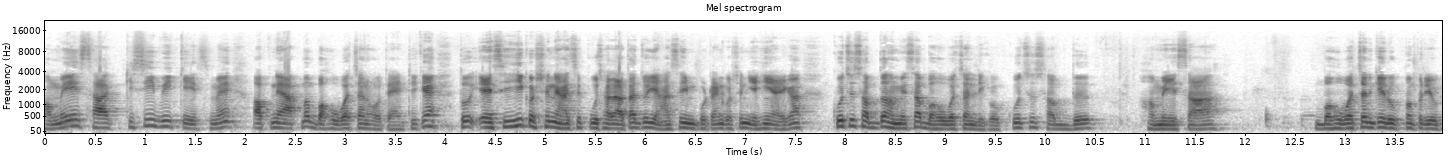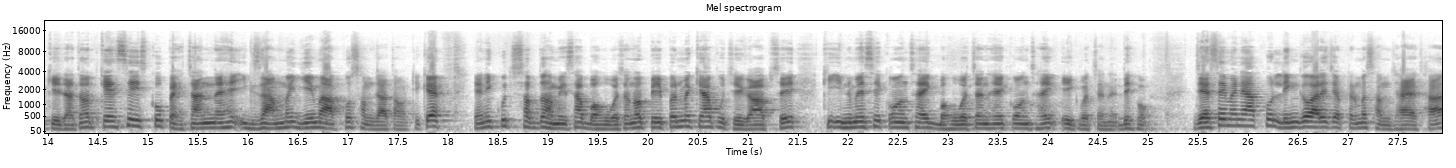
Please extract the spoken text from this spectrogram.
हमेशा किसी भी केस में अपने आप में बहुवचन होते हैं, ठीक है? तो ऐसे ही क्वेश्चन यहाँ से पूछा जाता है, जो यहाँ से इंपॉर्टेंट क्वेश्चन यही आएगा। कुछ शब्द हमेशा बहुवचन लिखो। कुछ शब्द हमेशा बहुवचन के रूप में प्रयोग किए जाते हैं। और कैसे इसको पहचानना है? एग्ज़ाम में ये मैं आपको समझाता हूँ, ठीक है? यानी कुछ शब्द हमेशा बहुवचन। और पेपर में क्या पूछेगा आपसे कि इनमें से कौन सा एक बहुवचन है, कौन सा एक वचन है? देखो जैसे मैंने आपको लिंग वाले चैप्टर में समझाया था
